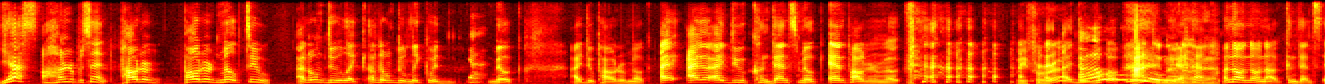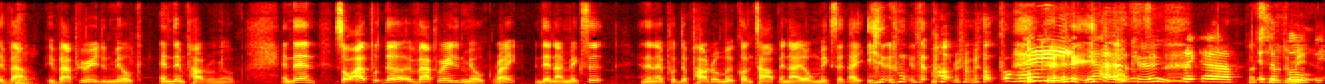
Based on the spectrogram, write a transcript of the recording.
Yes, hundred percent. Powdered powdered milk too. I don't do like I don't do liquid Yeah. milk. I do powdered milk. I, I I do condensed milk and powdered milk. Wait, for real? Oh. I do both. Oh. I did not know Yeah. that. Oh, no, no, not condensed. Evap. Evaporated milk and then powdered milk. And then so I put the evaporated milk, right? And then I mix it. And then I put the powdered milk on top and I don't mix it. I eat it with the powdered milk. Okay. Yeah, I okay. It's like a That's it's a new to me. float, you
